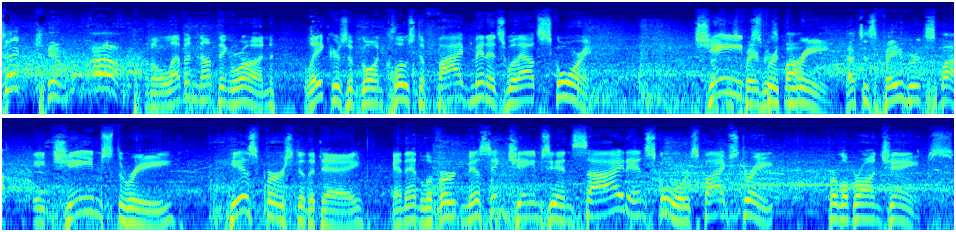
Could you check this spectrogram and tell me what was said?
Shake him up. An 11 0 run. Lakers have gone close to five minutes without scoring. James for spot. three. That's his favorite spot. A James three, his first of the day. And then LeVert missing. James inside and scores five straight for LeBron James.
